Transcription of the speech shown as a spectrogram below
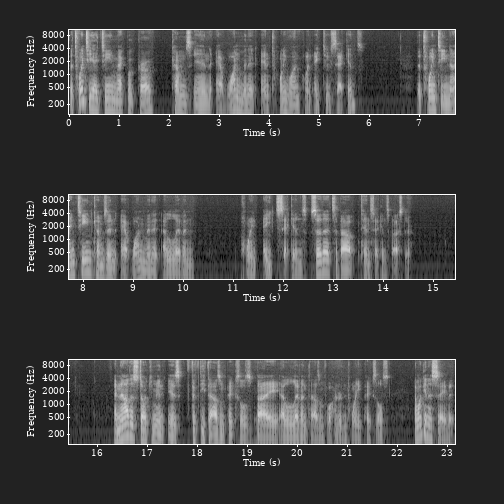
The 2018 MacBook Pro comes in at 1 minute and 21.82 seconds. The 2019 comes in at 1 minute 11.8 seconds. So that's about 10 seconds faster. And now this document is 50,000 pixels by 11,420 pixels. And we're going to save it.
